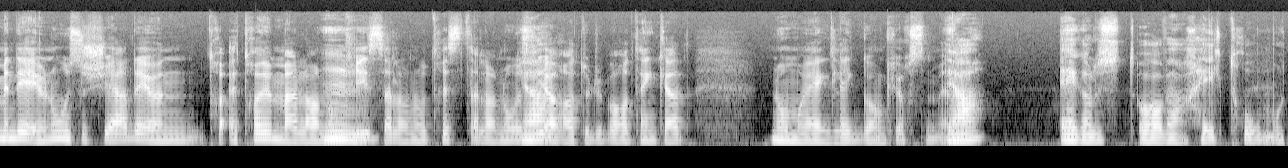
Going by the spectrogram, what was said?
men det er jo noe som skjer. Det er jo en, et traume eller noe krise eller noe trist eller noe som Mm. Gjør at du bare tenker at nå må jeg legge om kursen min. ja. Jeg har lyst til å være helt tro mot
